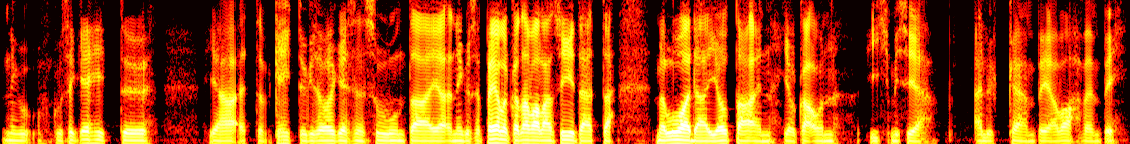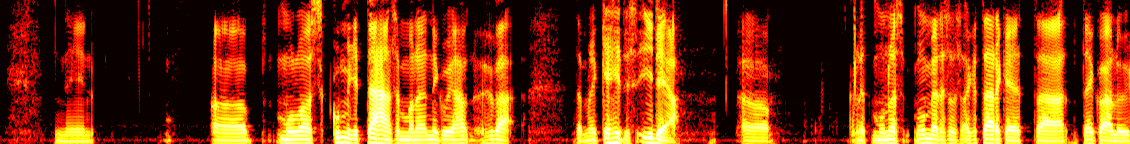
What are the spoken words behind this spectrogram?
niin kuin, kun se kehittyy, ja että kehittyykö se oikein sen suuntaan, ja niin kuin se pelko tavallaan siitä, että me luodaan jotain, joka on ihmisiä älykkäämpi ja vahvempi, niin öö, mulla olisi kumminkin tähän semmoinen niin kuin ihan hyvä tämmöinen kehitysidea. Öö, että mun, olisi, mun mielestä olisi aika tärkeää, että tekoäly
